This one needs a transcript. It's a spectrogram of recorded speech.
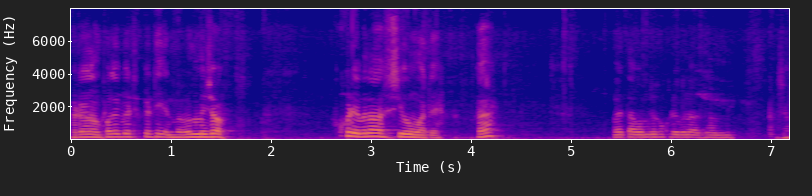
ઘટાણા ભલે બેઠી બેઠી અને રમી જો ખુખડી બનાવે શિવ માટે, હા? બતા મમ્મી ખુખડી બનાવે મમ્મી. જો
